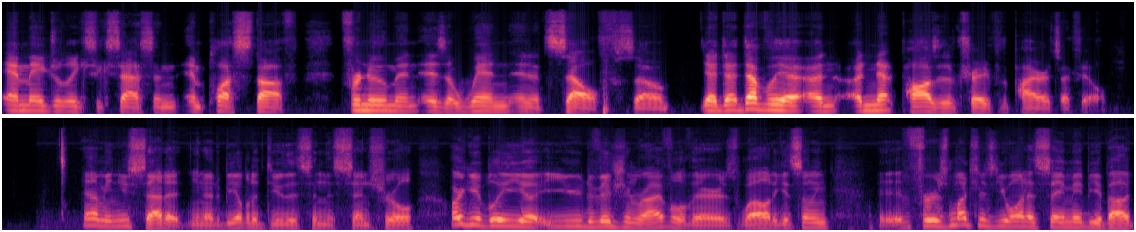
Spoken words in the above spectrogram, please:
and major league success and, and plus stuff for Newman is a win in itself. So, yeah, definitely a, a, a net positive trade for the Pirates. I feel. Yeah, I mean, you said it. You know, to be able to do this in the Central, arguably uh, your division rival there as well, to get something. Uh, for as much as you want to say maybe about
